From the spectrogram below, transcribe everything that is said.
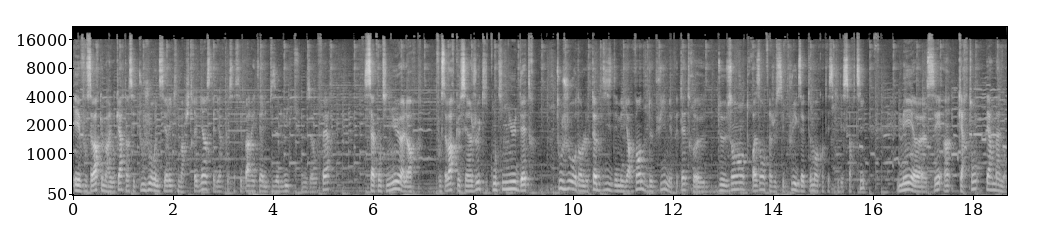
Et il faut savoir que Mario Kart hein, c'est toujours une série qui marche très bien, c'est-à-dire que ça s'est pas arrêté à l'épisode 8 que tu nous as offert. Ça continue, alors il faut savoir que c'est un jeu qui continue d'être toujours dans le top 10 des meilleures ventes depuis, mais peut-être 2 ans, 3 ans, enfin je sais plus exactement quand est-ce qu'il est sorti, mais euh, c'est un carton permanent.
